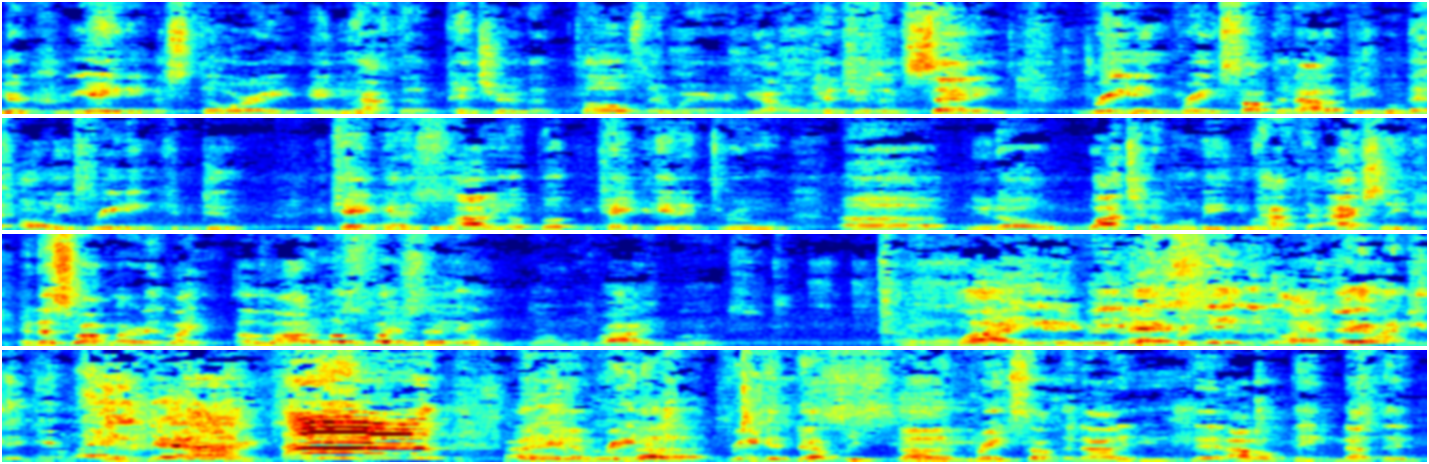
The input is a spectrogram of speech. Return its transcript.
You're creating the story and you have to picture the clothes they're wearing. You have to picture the settings. Reading brings something out of people that only reading can do. You can't get it through audiobook. You can't get it through, uh, you know, watching a movie. You have to actually, and that's what I'm learning. Like a lot of motherfuckers that them, them erotic books. I ain't gonna lie, you read that shit, you like, damn, I need to get laid down. But yeah, reading, reading definitely uh, brings something out of you that I don't think nothing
